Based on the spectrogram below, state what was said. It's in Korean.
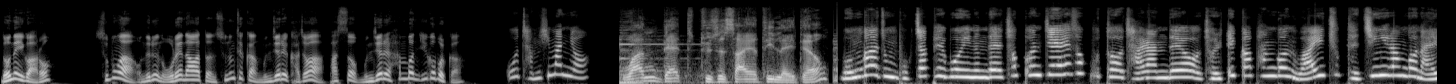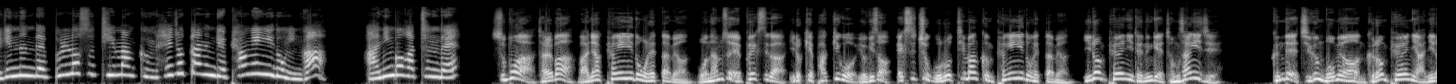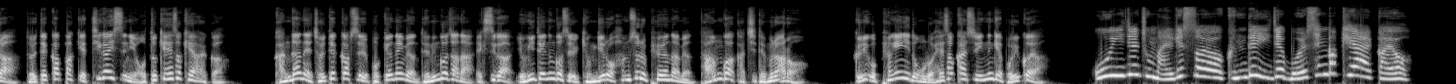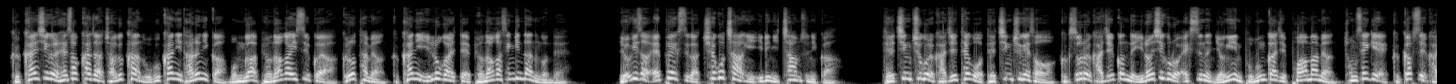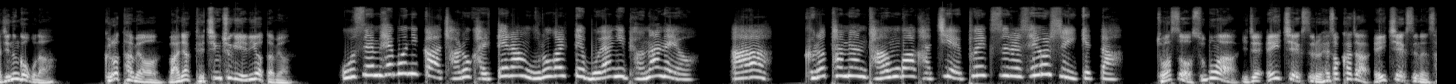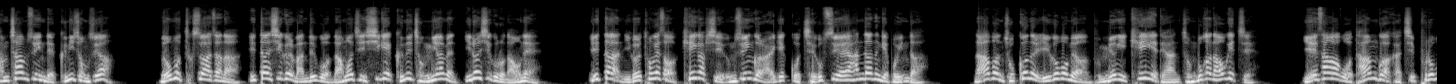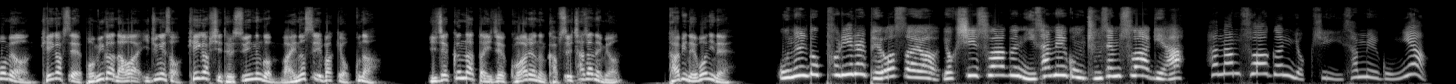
너네 이거 알아? 수붕아, 오늘은 올해 나왔던 수능 특강 문제를 가져와 봤어. 문제를 한번 읽어볼까? 오, 잠시만요. One debt to society later. 뭔가 좀 복잡해 보이는데 첫 번째 해석부터 잘 안 돼요. 절대값 한 건 y축 대칭이란 건 알겠는데 플러스 t만큼 해줬다는 게 평행이동인가? 아닌 것 같은데? 수붕아, 잘 봐. 만약 평행이동을 했다면 원함수 fx가 이렇게 바뀌고 여기서 x축 5로 t만큼 평행이동했다면 이런 표현이 되는 게 정상이지. 근데 지금 보면 그런 표현이 아니라 절대값밖에 t가 있으니 어떻게 해석해야 할까? 간단해 절대값을 벗겨내면 되는 거잖아. x가 0이 되는 것을 경계로 함수를 표현하면 다음과 같이 됨을 알아. 그리고 평행이동으로 해석할 수 있는 게 보일 거야. 오, 이제 좀 알겠어요. 근데 이제 뭘 생각해야 할까요? 극한식을 해석하자 좌극한, 우극한이 다르니까 뭔가 변화가 있을 거야. 그렇다면 극한이 1로 갈 때 변화가 생긴다는 건데. 여기서 fx가 최고차항이 1인 2차 함수니까. 대칭축을 가질 테고 대칭축에서 극소를 가질 건데 이런 식으로 x는 0인 부분까지 포함하면 총 3개의 극값을 가지는 거구나. 그렇다면 만약 대칭축이 1이었다면? 오쌤 해보니까 좌로 갈 때랑 우로 갈 때 모양이 변하네요. 아, 그렇다면 다음과 같이 fx를 세울 수 있겠다. 좋았어 수붕아. 이제 hx를 해석하자. Hx는 3차 함수인데 근이 정수야? 너무 특수하잖아. 일단 식을 만들고 나머지 식의 근을 정리하면 이런 식으로 나오네. 일단 이걸 통해서 k값이 음수인 걸 알겠고 제곱수여야 한다는 게 보인다 나번 조건을 읽어보면 분명히 k에 대한 정보가 나오겠지 예상하고 다음과 같이 풀어보면 k값의 범위가 나와 이 중에서 k값이 될 수 있는 건 마이너스 1밖에 없구나 이제 끝났다 이제 구하려는 값을 찾아내면 답이 4번이네 오늘도 풀이를 배웠어요. 역시 수학은 2310 중쌤 수학이야. 하남 수학은 역시 2310이야.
